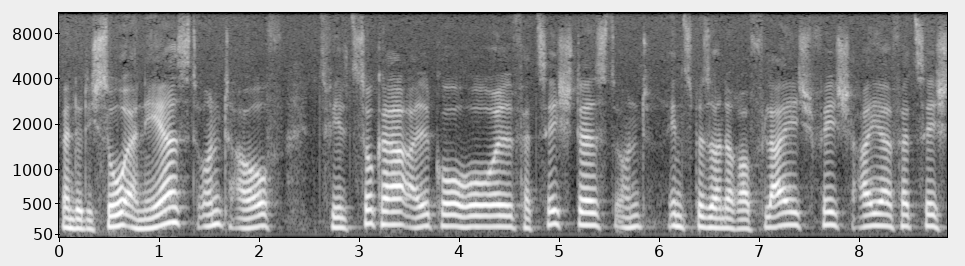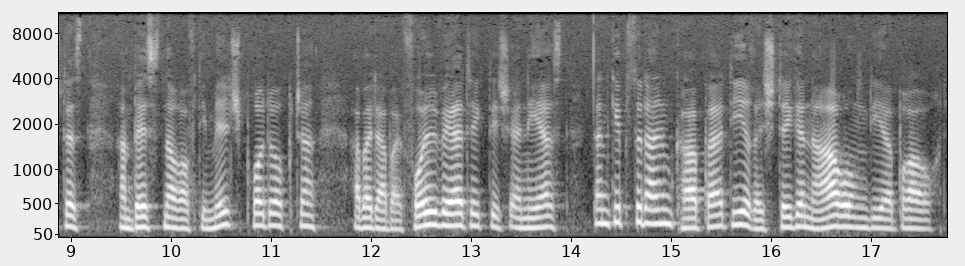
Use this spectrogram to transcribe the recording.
Wenn du dich so ernährst und auf viel Zucker, Alkohol verzichtest und insbesondere auf Fleisch, Fisch, Eier verzichtest, am besten auch auf die Milchprodukte, aber dabei vollwertig dich ernährst, dann gibst du deinem Körper die richtige Nahrung, die er braucht.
